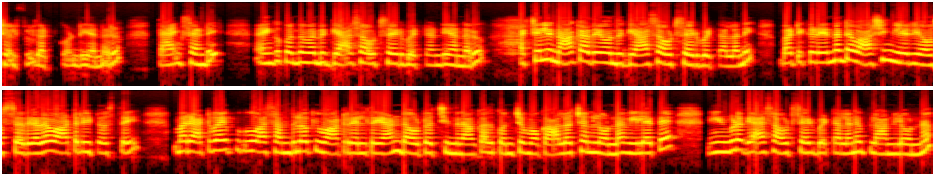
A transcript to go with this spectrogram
షెల్ఫ్లు కట్టుకోండి అన్నారు. థ్యాంక్స్ అండి. ఇంకా కొంతమంది గ్యాస్ అవుట్ సైడ్ పెట్టండి అన్నారు. యాక్చువల్లీ నాకు అదే ఉంది. గ్యాస్ అవుట్ సైడ్ పెట్టాలని. బట్ ఇక్కడ ఏంటంటే వాషింగ్ ఏరియా వస్తుంది కదా వాటర్ ఇటు వస్తాయి. మరి అటువైపు ఆ సందులోకి వాటర్ వెళ్తాయా అని డౌట్ వచ్చింది నాకు. అది కొంచెం ఒక ఆలోచనలో ఉన్నా. వీలైతే నేను కూడా గ్యాస్ అవుట్ సైడ్ పెట్టాలనే ప్లాన్లో ఉన్నా.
